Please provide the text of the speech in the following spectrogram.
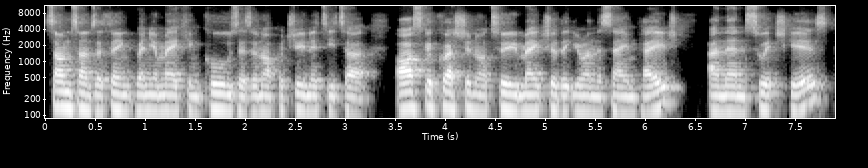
sometimes I think when you're making calls, there's an opportunity to ask a question or two, make sure that you're on the same page, and then switch gears.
